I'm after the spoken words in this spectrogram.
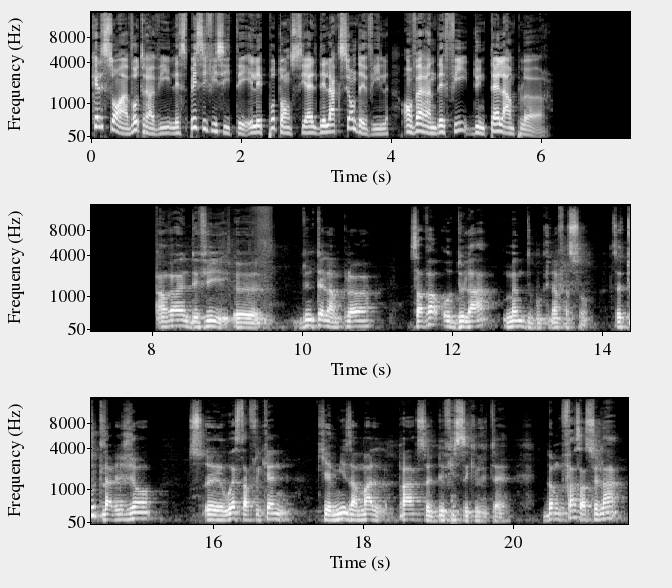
quelles sont à votre avis les spécificités et les potentiels de l'action des villes envers un défi d'une telle ampleur? Envers un défi euh, d'une telle ampleur, ça va au-delà même du Burkina Faso. C'est toute la région ouest africaine qui est mise à mal par ce défi sécuritaire. Donc face à cela,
